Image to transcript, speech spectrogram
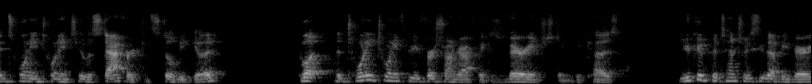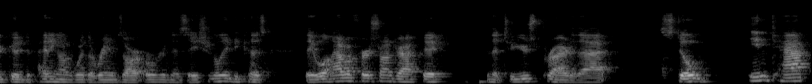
in 2022 with Stafford could still be good. But the 2023 first round draft pick is very interesting because you could potentially see that be very good depending on where the Rams are organizationally because they won't have a first round draft pick in the two years prior to that. Still in cap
